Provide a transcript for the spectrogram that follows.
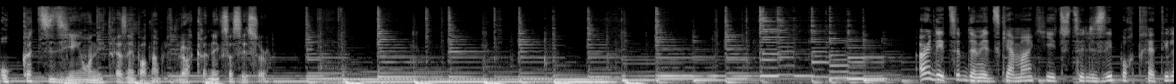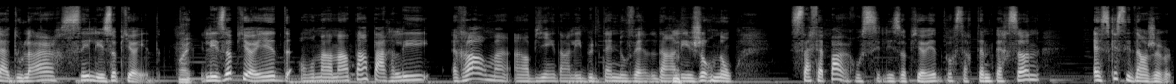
au quotidien, on est très important pour les douleurs chroniques, ça, c'est sûr. Un des types de médicaments qui est utilisé pour traiter la douleur, c'est les opioïdes. Les opioïdes, on en entend parler rarement en bien dans les bulletins de nouvelles, dans les journaux. Ça fait peur aussi, les opioïdes, pour certaines personnes. Est-ce que c'est dangereux?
